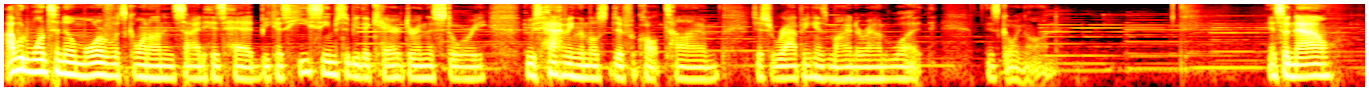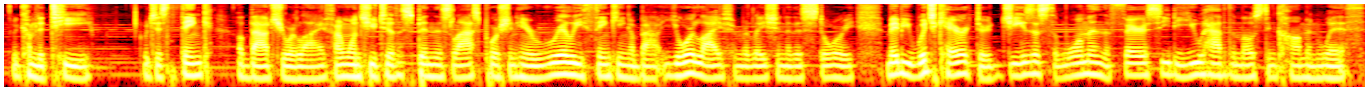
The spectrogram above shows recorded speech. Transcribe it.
I would want to know more of what's going on inside his head because he seems to be the character in this story who's having the most difficult time just wrapping his mind around what is going on. And so now we come to T, which is think about your life. I want you to spend this last portion here really thinking about your life in relation to this story. Maybe which character, Jesus, the woman, the Pharisee, do you have the most in common with?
